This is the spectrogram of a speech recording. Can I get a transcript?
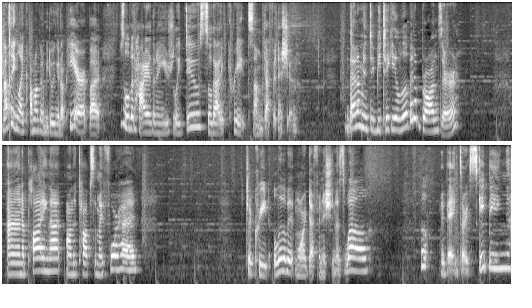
Nothing like, I'm not gonna be doing it up here, but just a little bit higher than I usually do so that it creates some definition. Then I'm going to be taking a little bit of bronzer and applying that on the tops of my forehead to create a little bit more definition as well. Oh, my bangs are escaping.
